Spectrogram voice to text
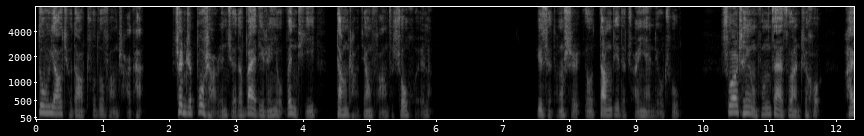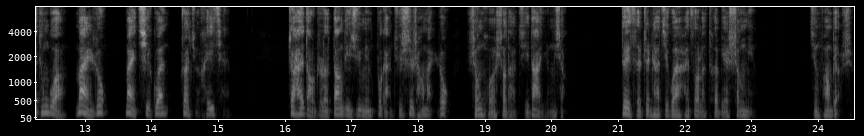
都要求到出租房查看，甚至不少人觉得外地人有问题，当场将房子收回了。与此同时，有当地的传言流出，说陈永峰在作案之后还通过卖肉、卖器官赚取黑钱，这还导致了当地居民不敢去市场买肉，生活受到极大影响。对此，侦查机关还做了特别声明。警方表示，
